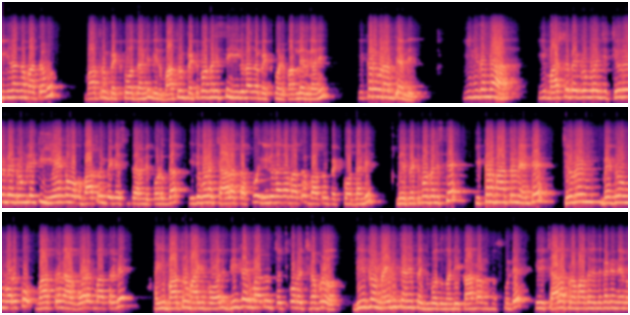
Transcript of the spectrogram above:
ఈ విధంగా మాత్రము బాత్రూమ్ పెట్టుకోవద్దండి. మీరు బాత్రూమ్ పెట్టుకోవద్దనిస్తే ఈ విధంగా పెట్టుకోండి. పర్లేదు కానీ ఇక్కడ కూడా అంతే అండి. ఈ విధంగా ఈ మాస్టర్ బెడ్రూమ్ లోంచి చిల్డ్రన్ బెడ్రూమ్లోకి ఏక ఒక బాత్రూమ్ పెట్టేస్తారండి పొడుగ్గా. ఇది కూడా చాలా తప్పు. ఈ విధంగా మాత్రం బాత్రూమ్ పెట్టుకోవద్దండి. మీరు పెట్టుకోదలిస్తే ఇక్కడ మాత్రమే అంటే చిల్డ్రన్ బెడ్రూమ్ వరకు మాత్రమే ఆ గోడకు మాత్రమే ఈ బాత్రూమ్ ఆగిపోవాలి. దీంట్లోకి మాత్రం చొచ్చుకొని వచ్చినప్పుడు దీంట్లో నైరుతి అనేది తగ్గిపోతుందండి. ఈ కార్నర్ చూసుకుంటే ఇది చాలా ప్రమాదం. ఎందుకంటే నేను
